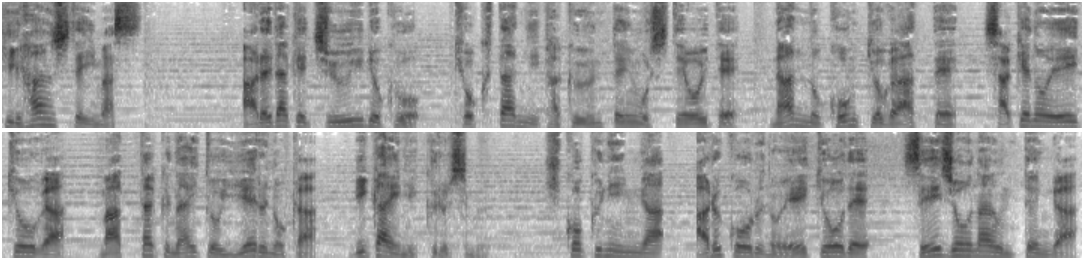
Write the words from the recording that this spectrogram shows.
批判しています。あれだけ注意力を極端に欠く運転をしておいて、何の根拠があって酒の影響が全くないと言えるのか理解に苦しむ。被告人がアルコールの影響で正常な運転が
